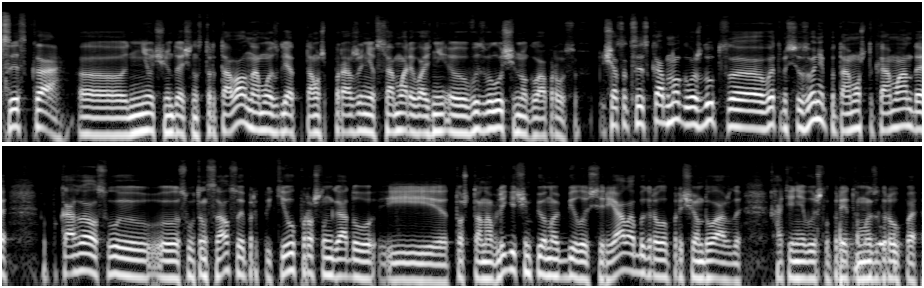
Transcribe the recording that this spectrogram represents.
ЦСКА э, не очень удачно стартовал, на мой взгляд, потому что поражение в Самаре возник, э, вызвало очень много вопросов. Сейчас от ЦСКА многого ждут э, в этом сезоне, потому что команда показала свой, свой потенциал, свою перспективу в прошлом году, и то, что она в Лиге чемпионов била, сериал обыграла, причем дважды, хотя не вышла при этом из группы,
